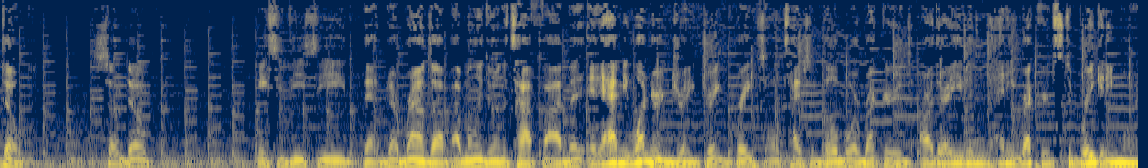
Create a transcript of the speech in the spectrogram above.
dope. So dope. ACDC, that, that rounds up. I'm only doing the top five, but it had me wondering Drake. Drake breaks all types of Billboard records. Are there even any records to break anymore?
